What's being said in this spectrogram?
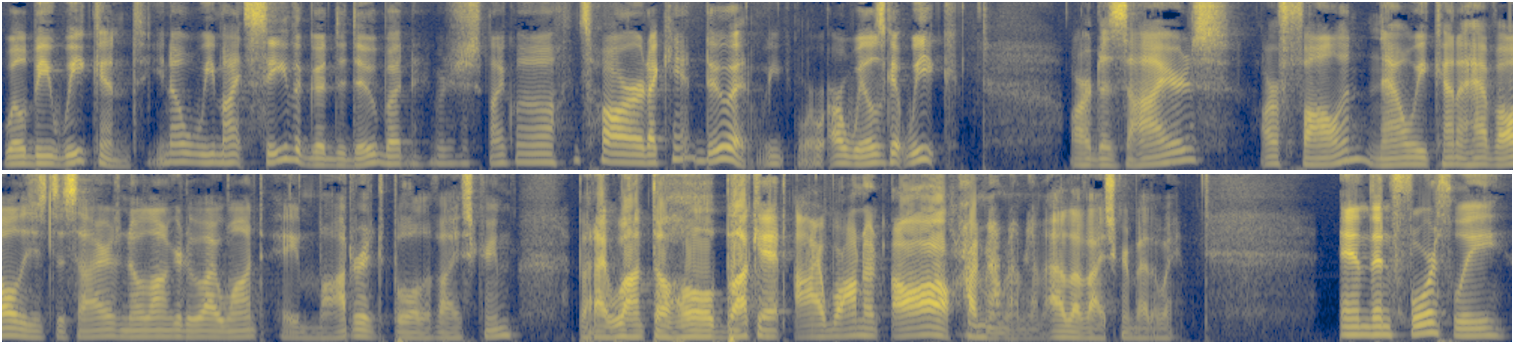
will be weakened. You know, we might see the good to do, but we're just like, well, it's hard. I can't do it. We, our wills get weak. Our desires are fallen. Now we kind of have all these desires. No longer do I want a moderate bowl of ice cream, but I want the whole bucket. I want it all. I love ice cream, by the way. And then, fourthly,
